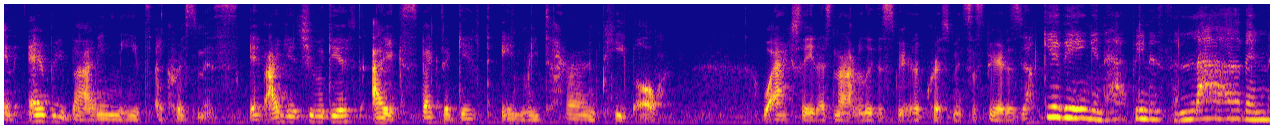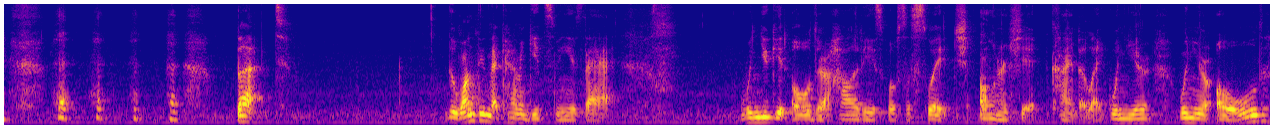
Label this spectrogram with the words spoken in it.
and everybody needs a Christmas. If I get you a gift, I expect a gift in return, people. Well, actually, that's not really the spirit of Christmas. The spirit is giving and happiness and love and. but the one thing that kind of gets me is that when you get older, a holiday is supposed to switch ownership, kind of like when you're when you're old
